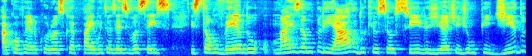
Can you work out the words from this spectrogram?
acompanhando conosco é pai, muitas vezes vocês estão vendo mais ampliado do que os seus filhos diante de um pedido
